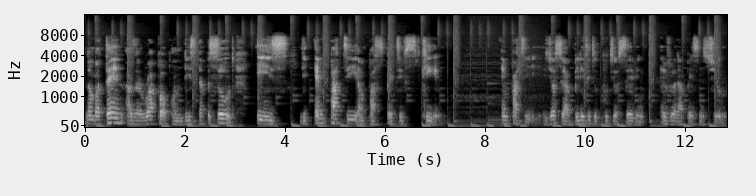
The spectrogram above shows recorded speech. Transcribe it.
number 10 as a wrap up on this episode is the empathy and perspective skill empathy is just your ability to put yourself in every other person's shoe.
